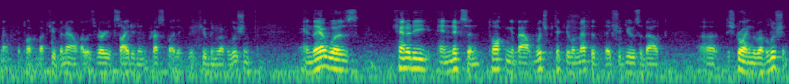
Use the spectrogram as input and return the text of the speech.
well, we can talk about Cuba now, I was very excited and impressed by the, the Cuban Revolution. And there was Kennedy and Nixon talking about which particular method they should use about uh, destroying the revolution.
